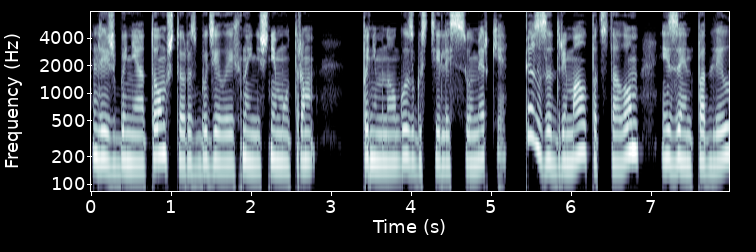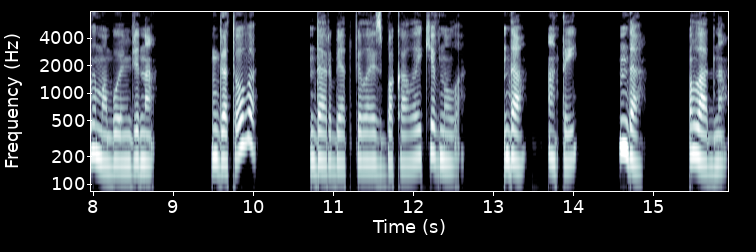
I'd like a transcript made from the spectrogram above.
лишь бы не о том, что разбудило их нынешним утром. Понемногу сгустились сумерки. Пес задремал под столом, и Зейн подлил им обоим вина. «Готово?» Дарби отпила из бокала и кивнула. «Да. А ты?» «Да». «Ладно.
